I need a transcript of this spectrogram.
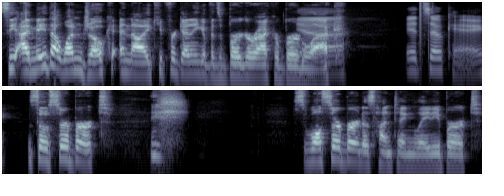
See, I made that one joke, and now I keep forgetting if it's Bergerac or Birdlac. Yeah. It's okay. So Sir Bert, so while Sir Bert is hunting, Lady Bert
